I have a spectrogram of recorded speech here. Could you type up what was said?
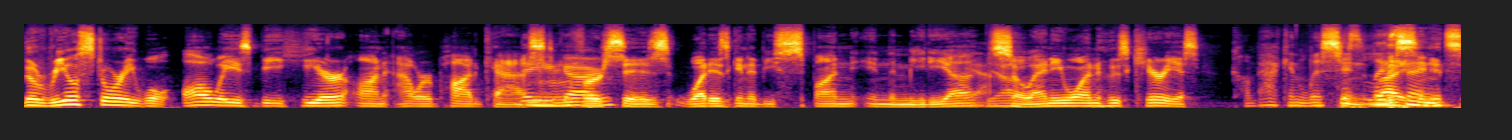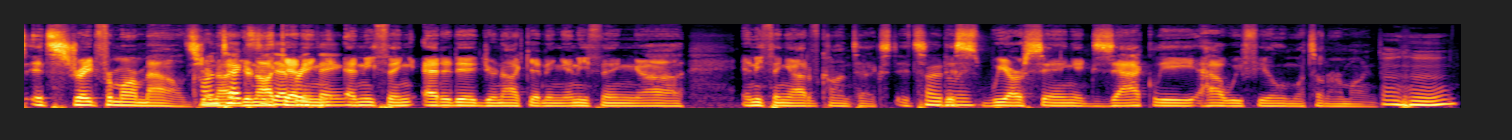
the real story will always be here on our podcast There you go. versus what is going to be spun in the media. Yeah. So anyone who's curious, come back and listen. Just Right, listen. it's it's straight from our mouths. You're not Context you're not is getting everything. anything edited. You're not getting anything uh, anything out of context. It's Totally. this. We are saying exactly how we feel and what's on our mind.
